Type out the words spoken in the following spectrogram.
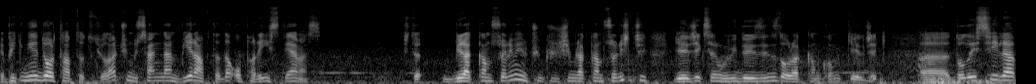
E peki niye 4 hafta tutuyorlar? Çünkü senden bir haftada o parayı isteyemez. İşte bir rakam söylemeyeyim çünkü şimdi rakam söyleyince gelecek sene bu videoyu izlediğinizde o rakam komik gelecek. Ee, dolayısıyla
